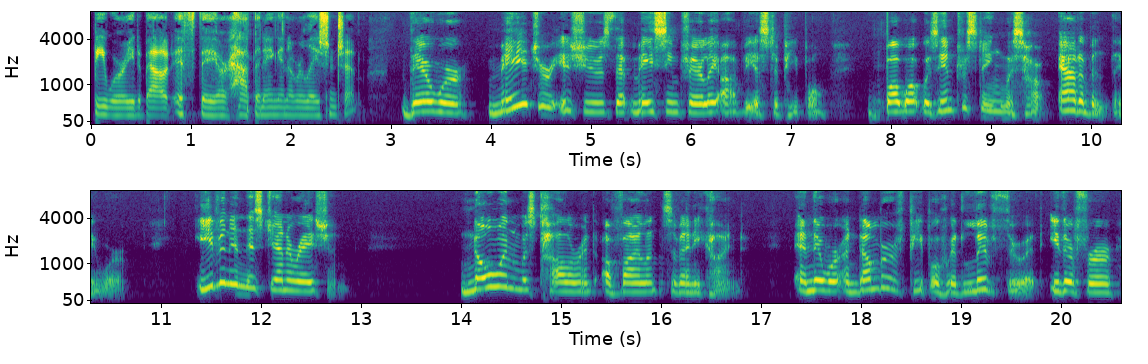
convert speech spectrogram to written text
be worried about if they are happening in a relationship there were major issues that may seem fairly obvious to people, but what was interesting was how adamant they were. Even in this generation, no one was tolerant of violence of any kind. And there were a number of people who had lived through it, either for,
